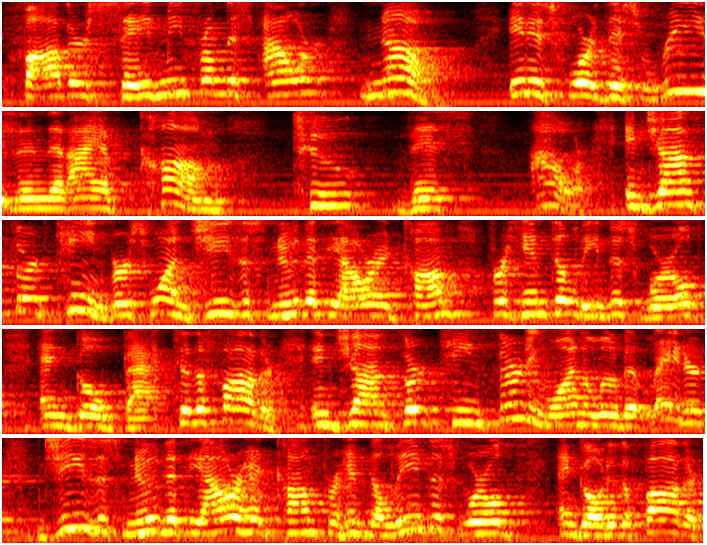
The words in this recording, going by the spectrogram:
Father, save me from this hour? No. It is for this reason that I have come to this hour. In John 13, verse 1, Jesus knew that the hour had come for him to leave this world and go back to the Father. In John 13, 31, a little bit later, Jesus knew that the hour had come for him to leave this world and go to the Father.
